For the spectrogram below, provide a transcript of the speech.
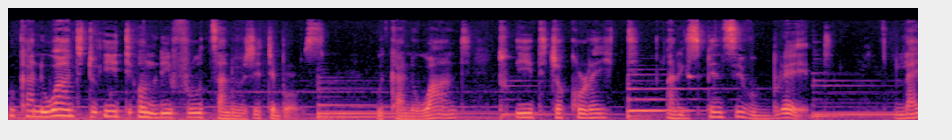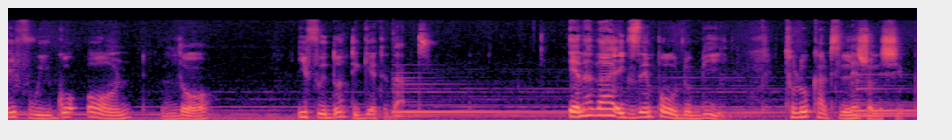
We can want to eat only fruits and vegetables. We can want to eat chocolate and expensive bread. Life will go on, though, if we don't get that. Another example would be to look at relationship.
